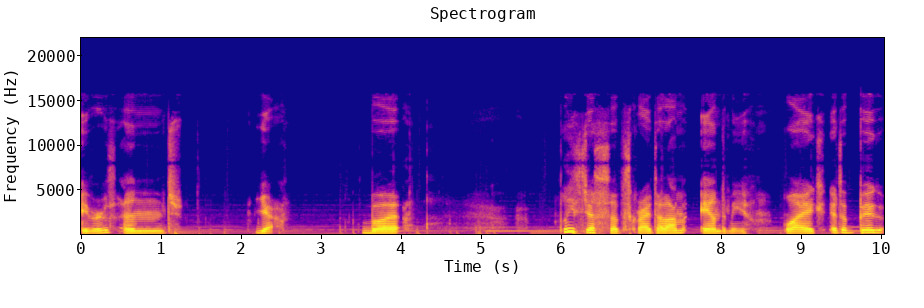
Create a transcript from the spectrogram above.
favors and yeah. But please just subscribe to them and me. Like, it's a big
